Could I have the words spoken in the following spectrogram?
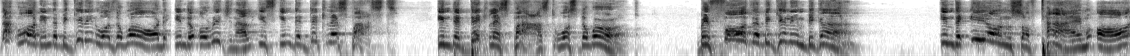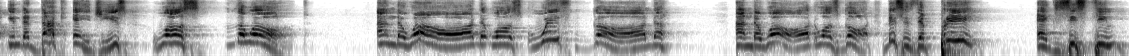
That word in the beginning was the word in the original is in the dateless past. In the dateless past was the word. Before the beginning began, in the eons of time or in the dark ages was the word. And the word was with God and the word was God. This is the pre-existing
